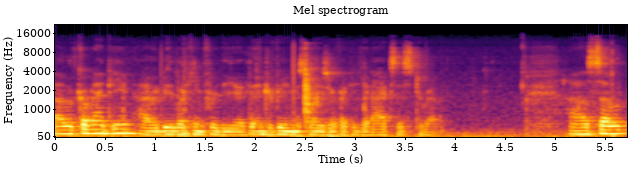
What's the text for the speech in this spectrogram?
uh, with COVID 19, I would be looking for the, uh, the intravenous laser if I could get access to it. Uh, so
